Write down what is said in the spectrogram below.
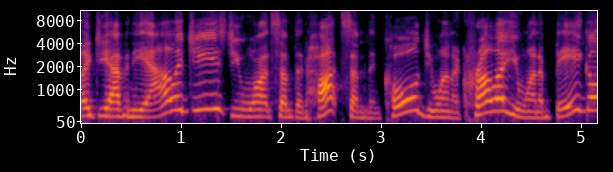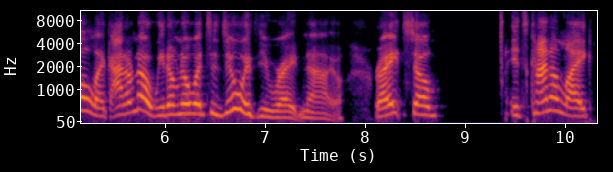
Like, do you have any allergies? Do you want something hot, something cold? Do you want a crulla? You want a bagel? Like, I don't know. We don't know what to do with you right now. Right. So it's kind of like,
